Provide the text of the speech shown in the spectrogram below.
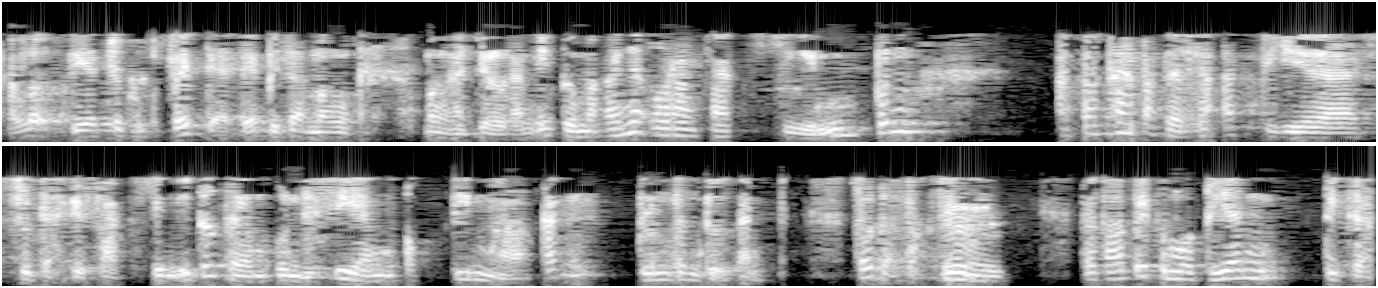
Kalau dia cukup fit ya dia bisa meng- menghasilkan itu. Makanya orang vaksin pun apakah pada saat dia sudah divaksin itu dalam kondisi yang optimal kan belum tentu kan. Saya sudah vaksin, Hmm. tetapi kemudian tiga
